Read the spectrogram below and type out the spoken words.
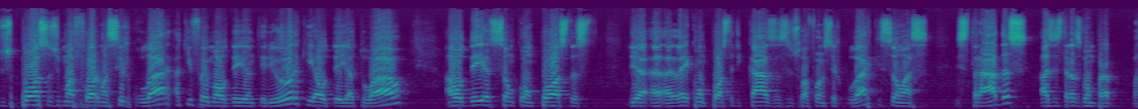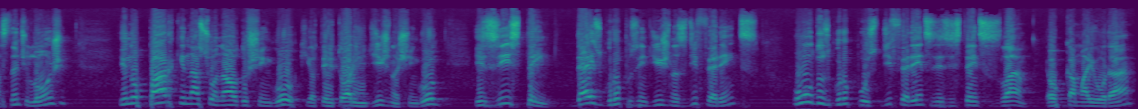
dispostas de uma forma circular. Aqui foi uma aldeia anterior, aqui é a aldeia atual. Aldeias são compostas, ela é composta de casas de sua forma circular, que são as estradas. As estradas vão para bastante longe. E no Parque Nacional do Xingu, que é o território indígena Xingu, existem dez grupos indígenas diferentes. Um dos grupos diferentes existentes lá é o Camaiurá,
